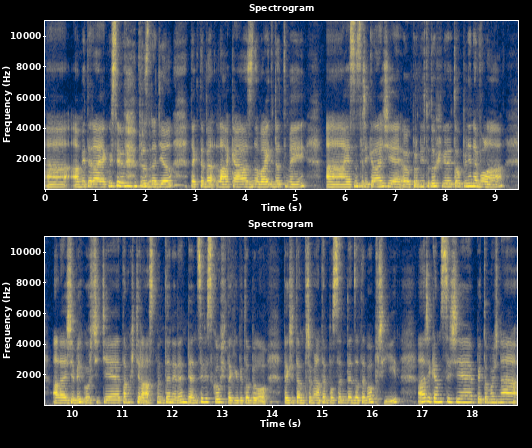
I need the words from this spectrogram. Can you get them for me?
A, a my teda, jak už jsi prozradil, tak tebe láká znova jít do tmy. A já jsem si říkala, že eh, pro mě v tuto chvíli to úplně nevolá, ale že bych určitě tam chtěla aspoň ten jeden den si vyzkoušet, tak by to bylo. Takže tam třeba na ten poslední den za tebou přijít. Ale říkám si, že by to možná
